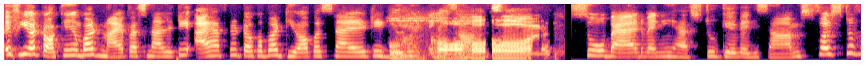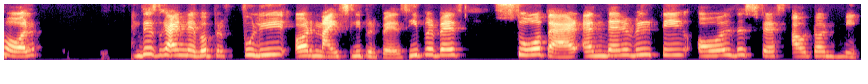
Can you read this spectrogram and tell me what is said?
If you are talking about my personality, I have to talk about your personality Oh during my exams. god. So bad when he has to give exams. First of all, this guy never pre- fully or nicely prepares. He prepares so bad and then will take all the stress out on me.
